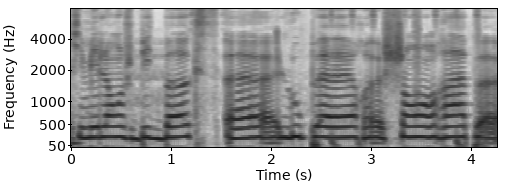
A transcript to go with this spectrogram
qui mélange beatbox, euh, looper, euh, chant, rap. euh,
